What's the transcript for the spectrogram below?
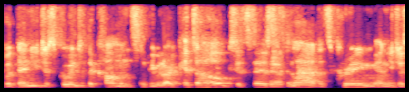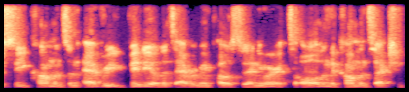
But then you just go into the comments, and people are like, it's a hoax. It's this. Yeah. It's an ad. It's Careem. And you just see comments on every video that's ever been posted anywhere. It's all in the comment section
